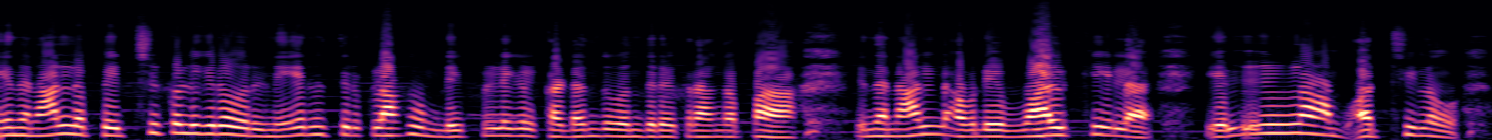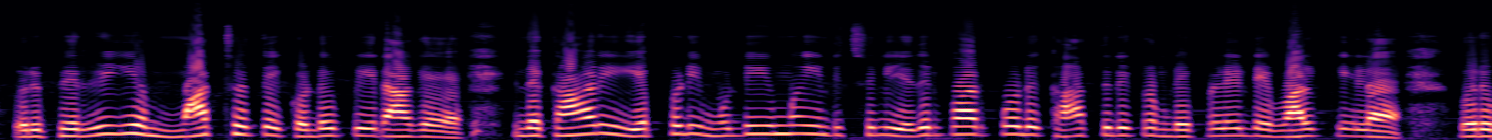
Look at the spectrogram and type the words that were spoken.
இந்த நாளில் பெற்றுக்கொள்கிற ஒரு நேரத்திற்குள்ளாக நம்முடைய பிள்ளைகள் கடந்து வந்திருக்கிறாங்கப்பா. இந்த நாளில் அவருடைய வாழ்க்கையில் எல்லாம் அற்றிலும் ஒரு பெரிய மாற்றத்தை கொடுப்பீராக. இந்த காரியம் எப்படி முடியுமோ என்று சொல்லி எதிர்பார்ப்போடு காத்திருக்கிற நம்முடைய பிள்ளைகளுடைய வாழ்க்கையில் ஒரு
